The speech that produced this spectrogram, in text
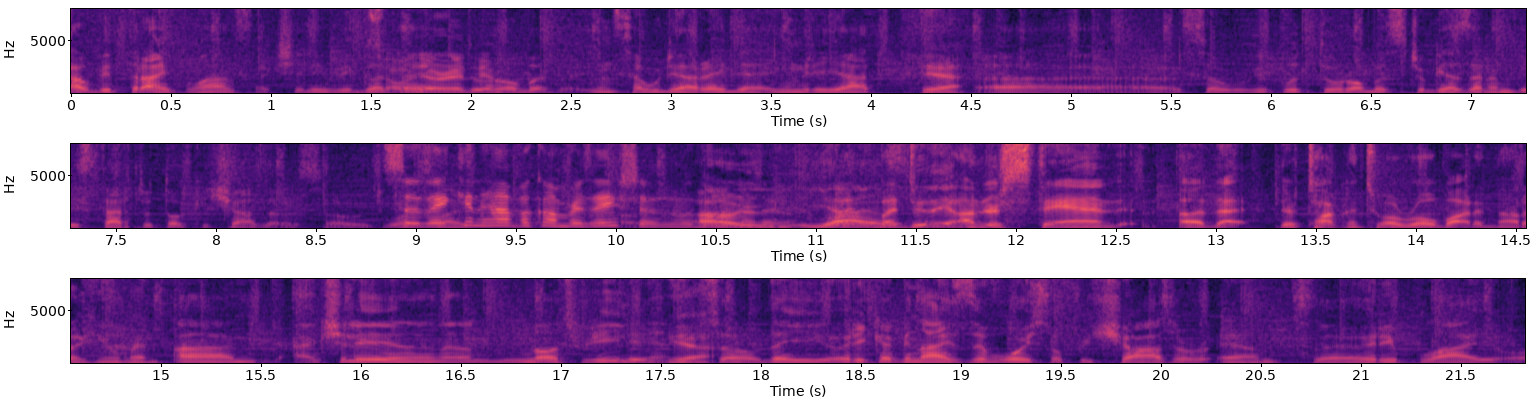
Ah, we tried once actually. We got Saudi uh, two robots in Saudi Arabia in Riyadh. Yeah. Uh, so we put two robots together and they start to talk each other. So it was So they like, can have a conversation with Oh one another. yeah. But, but do they understand uh, that they're talking to a robot and not a human? Um, actually, uh, not really. Yeah. So they recognize the voice of each other and uh, reply or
